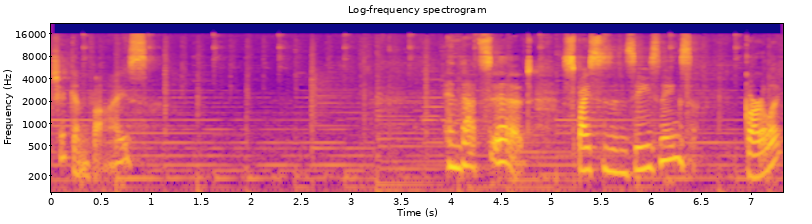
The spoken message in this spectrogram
chicken thighs. And that's it. Spices and seasonings, garlic,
